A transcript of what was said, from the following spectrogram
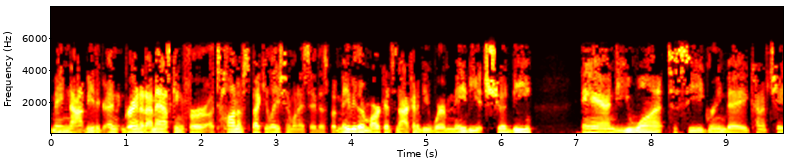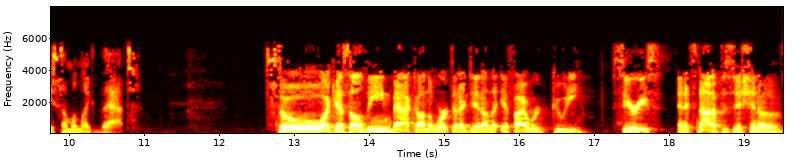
may not be the and granted I'm asking for a ton of speculation when I say this, but maybe their market's not going to be where maybe it should be and you want to see Green Bay kind of chase someone like that. So I guess I'll lean back on the work that I did on the If I Were Goody series, and it's not a position of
